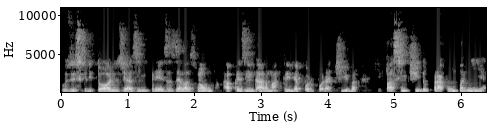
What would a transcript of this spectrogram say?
os escritórios e as empresas, elas vão apresentar uma trilha corporativa que faz sentido para a companhia.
